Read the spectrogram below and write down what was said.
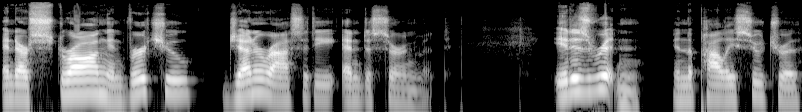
and are strong in virtue, generosity, and discernment. It is written in the Pali Sutra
